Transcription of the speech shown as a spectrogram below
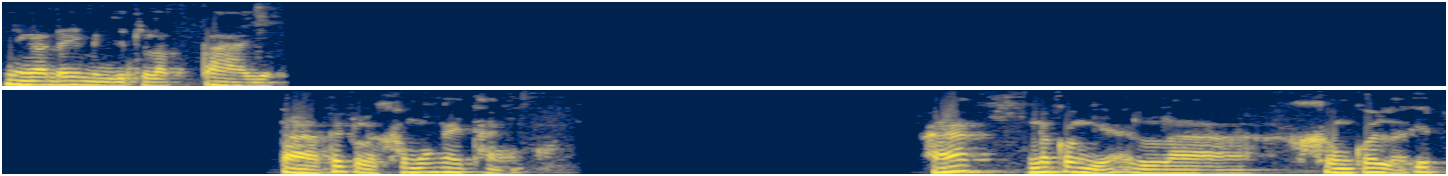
Nhưng ở đây mình dịch là tà dục. Tà tức là không có ngay thẳng. Ác nó có nghĩa là không có lợi ích.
